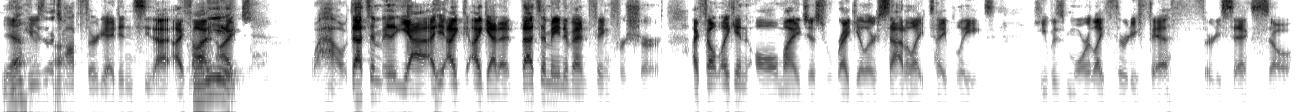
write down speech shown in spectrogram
Yeah. He was in the Uh, top 30. I didn't see that. I thought, I, wow, that's a, yeah, I, I, I get it. That's a main event thing for sure. I felt like in all my just regular satellite type leagues, he was more like 35th, 36. So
